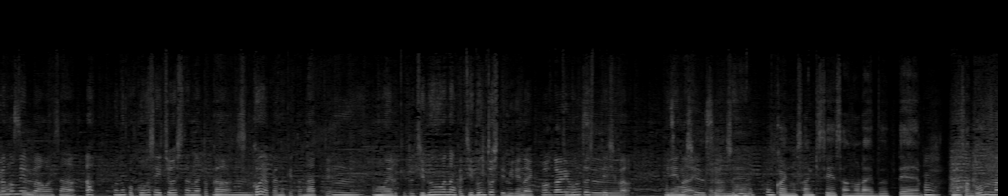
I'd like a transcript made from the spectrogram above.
他のメンバーはさあこの子こう成長したなとか、うんすっごい垢抜けたなってうん。思えるけど自分はなんか自分として見れない。わかり自分ますとしてしか見れないから。かしいですよね。今回の3期生さんのライブって、そう、うん、皆さんどんな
